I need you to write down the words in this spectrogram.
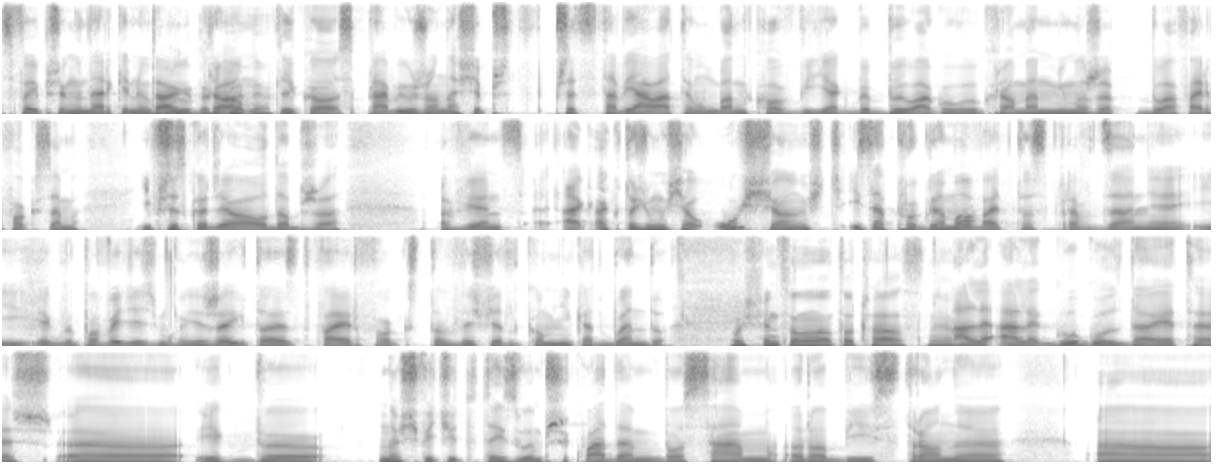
swojej przeglądarki na Tak, Google Chrome, dokładnie. tylko sprawił, że ona się przed, przedstawiała temu bankowi, jakby była Google Chrome'em, mimo że była Firefoxem i wszystko działało dobrze. Więc, a, a ktoś musiał usiąść i zaprogramować to sprawdzanie i jakby powiedzieć mu, jeżeli to jest Firefox, to wyświetl komunikat błędu. poświęcono na to czas, nie? Ale, ale Google daje też e, jakby, no świeci tutaj złym przykładem, bo sam robi strony, e,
